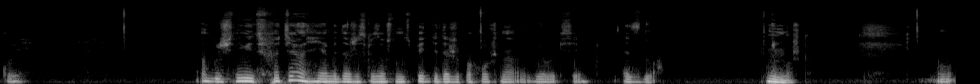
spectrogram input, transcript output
такой обычный вид. Хотя я бы даже сказал, что он спереди даже похож на Galaxy S2. Немножко. Вот.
